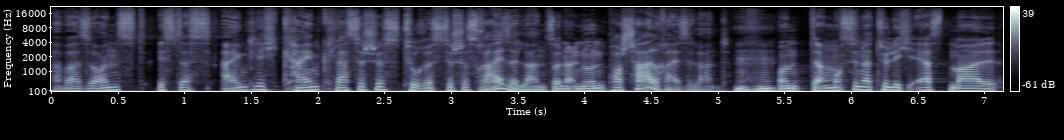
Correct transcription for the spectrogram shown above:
Aber sonst ist das eigentlich kein klassisches touristisches Reiseland, sondern nur ein Pauschalreiseland. Mhm. Und da musst du natürlich erstmal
